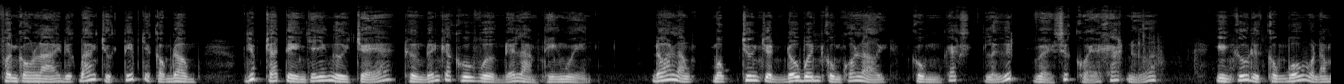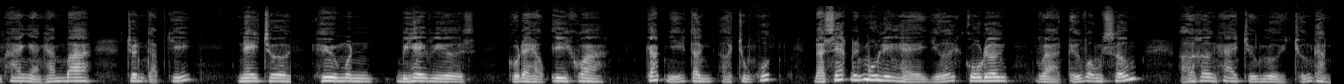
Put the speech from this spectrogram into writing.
phần còn lại được bán trực tiếp cho cộng đồng, giúp trả tiền cho những người trẻ thường đến các khu vườn để làm thiện nguyện đó là một chương trình đôi bên cùng có lợi, cùng các lợi ích về sức khỏe khác nữa. Nghiên cứu được công bố vào năm 2023 trên tạp chí Nature Human Behaviors của Đại học Y khoa Cáp Nhĩ Tân ở Trung Quốc đã xét đến mối liên hệ giữa cô đơn và tử vong sớm ở hơn 2 triệu người trưởng thành.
